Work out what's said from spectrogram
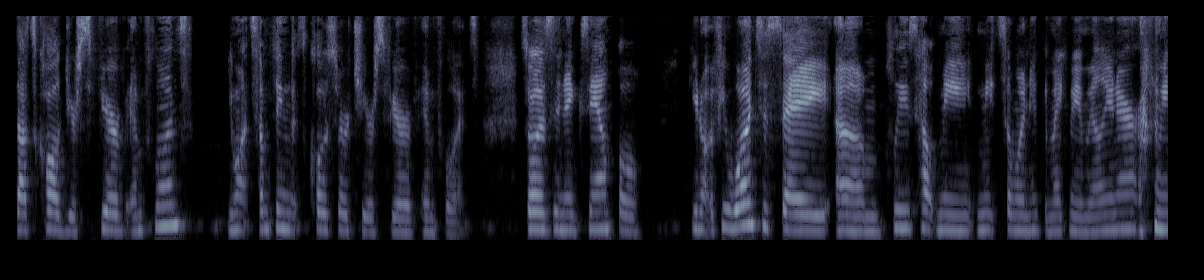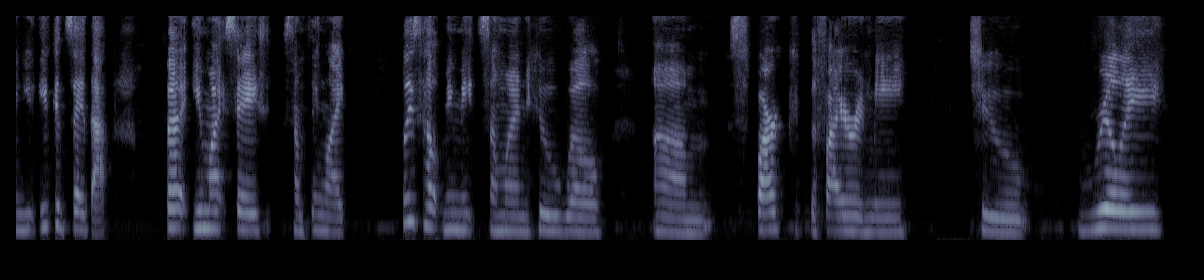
that's called your sphere of influence. You want something that's closer to your sphere of influence. So, as an example, you know, if you want to say, um, please help me meet someone who can make me a millionaire, I mean, you, you could say that. But you might say something like, please help me meet someone who will um, spark the fire in me to really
